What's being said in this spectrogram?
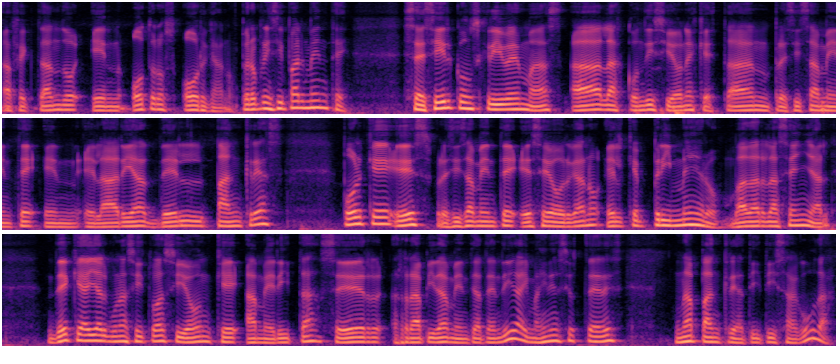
afectando en otros órganos, pero principalmente se circunscribe más a las condiciones que están precisamente en el área del páncreas, porque es precisamente ese órgano el que primero va a dar la señal de que hay alguna situación que amerita ser rápidamente atendida. Imagínense ustedes una pancreatitis aguda.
